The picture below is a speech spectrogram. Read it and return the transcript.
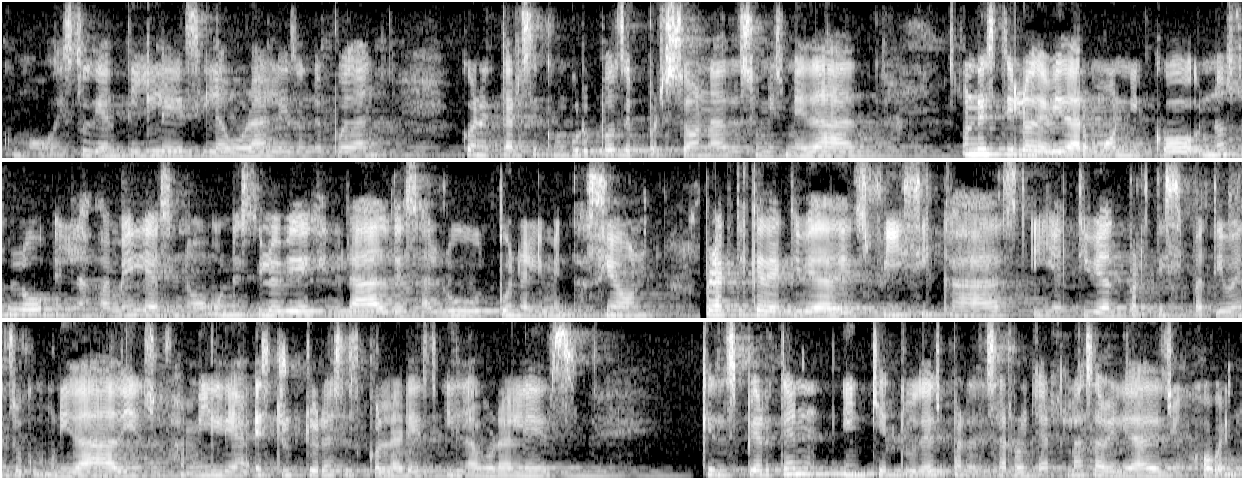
como estudiantiles y laborales, donde puedan conectarse con grupos de personas de su misma edad, un estilo de vida armónico, no solo en la familia, sino un estilo de vida en general, de salud, buena alimentación, práctica de actividades físicas y actividad participativa en su comunidad y en su familia, estructuras escolares y laborales que despierten inquietudes para desarrollar las habilidades de un joven.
